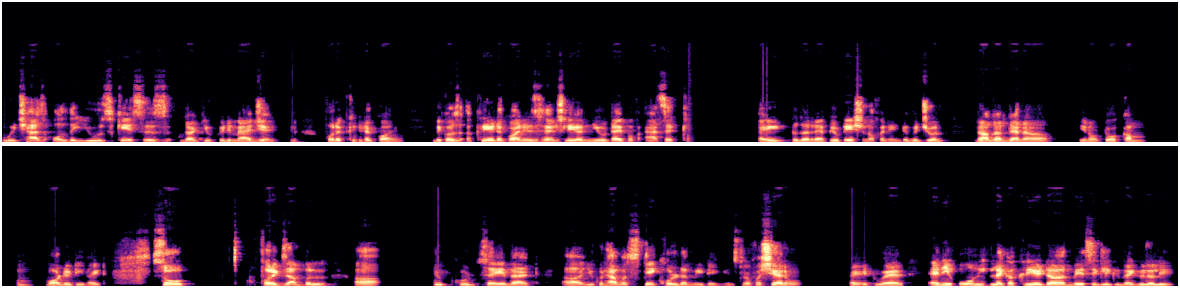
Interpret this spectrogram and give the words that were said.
which has all the use cases that you could imagine for a creator coin. Because a creator coin is essentially a new type of asset tied to the reputation of an individual rather than a you know to a commodity, right? So, for example, uh, you could say that uh, you could have a stakeholder meeting instead of a shareholder, right? Where any only like a creator basically regularly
